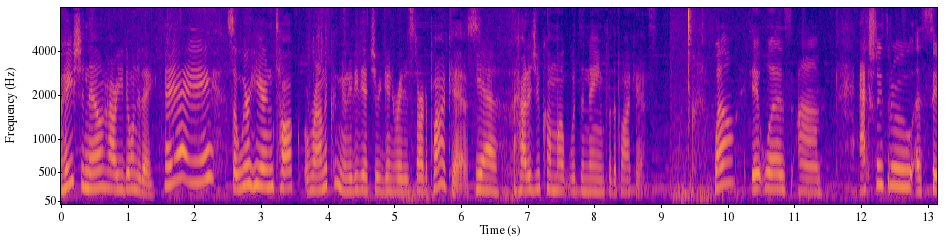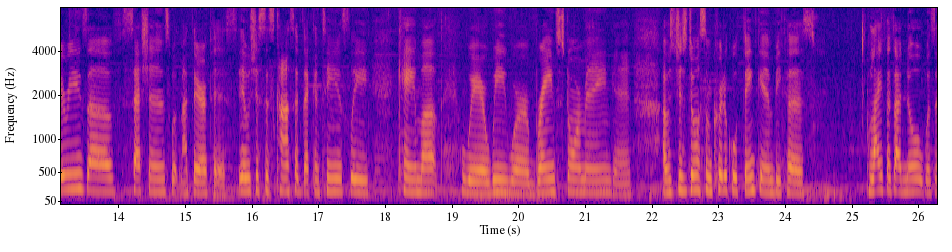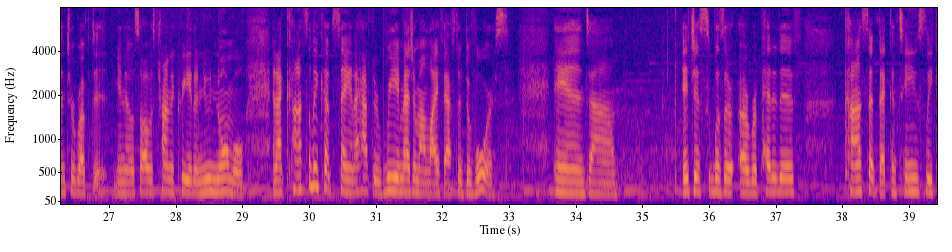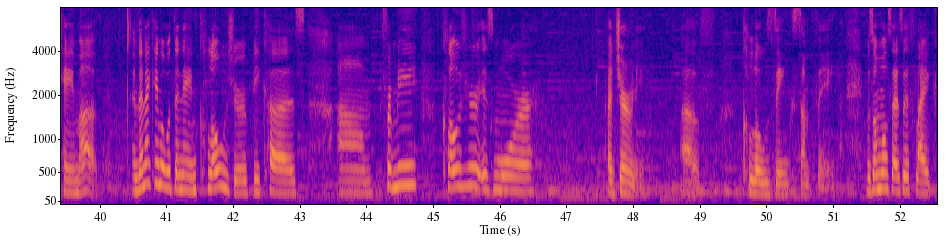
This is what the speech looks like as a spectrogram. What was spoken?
Well, hey Chanel, how are you doing today? Hey. So we're here and talk around the community that you're getting ready to start a podcast. Yeah. How did you come up with the name for the podcast? Well, it was um, actually through a series of sessions with my therapist. It was just this concept that continuously came up where we were brainstorming and I was just doing some critical thinking because life as I know it was interrupted, you know, so I was trying to create a new normal. And I constantly kept saying I have to reimagine my life after divorce. And um, it just was a, a repetitive concept that continuously came up. And then I came up with the name Closure because um, for me, closure is more a journey of closing something. It was almost as if, like,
